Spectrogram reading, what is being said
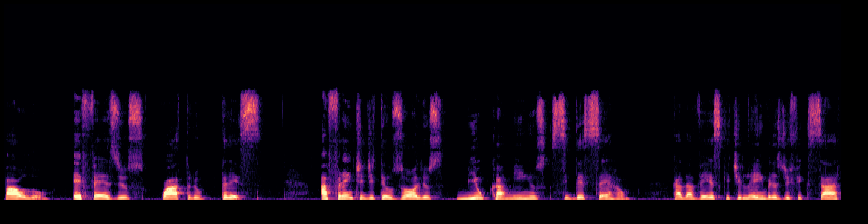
Paulo, Efésios 4, 3. À frente de teus olhos, mil caminhos se descerram, cada vez que te lembras de fixar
